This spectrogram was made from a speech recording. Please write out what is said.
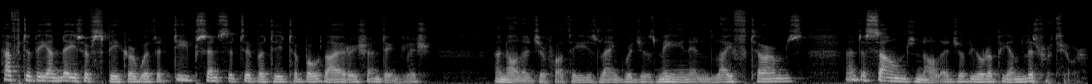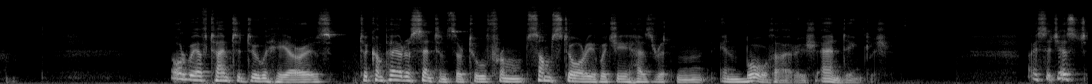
have to be a native speaker with a deep sensitivity to both Irish and English, a knowledge of what these languages mean in life terms, and a sound knowledge of European literature. All we have time to do here is to compare a sentence or two from some story which he has written in both Irish and English. I suggest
